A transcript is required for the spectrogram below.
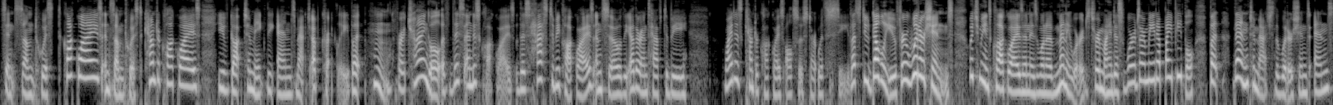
since some twist clockwise and some twist counterclockwise, you've got to make the ends match up correctly. But hmm, for a triangle, if this end is clockwise, this has to be clockwise, and so the other ends have to be why does counterclockwise also start with C? Let's do W for widdershins, which means clockwise and is one of many words to remind us words are made up by people. But then to match the widdershins ends,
